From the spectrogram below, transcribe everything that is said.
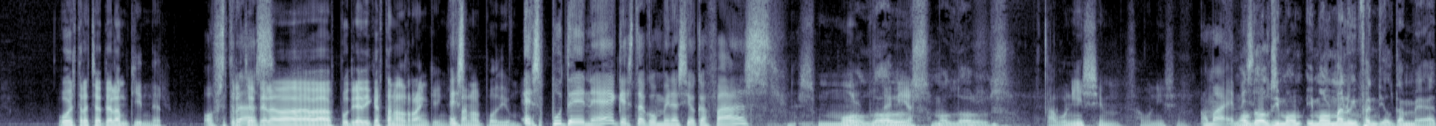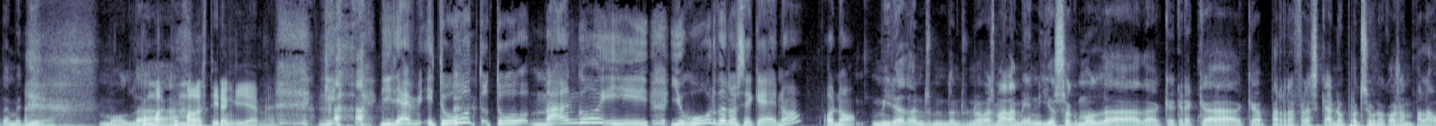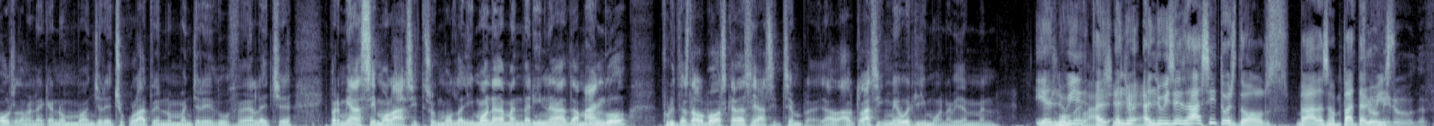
o stracciatella amb Kinder. Ostres, Stracciatella es podria dir que està en el rànquing, És- està en el pòdium. és potent, eh, aquesta combinació que fas. És molt, molt potent dolç, és- molt dolç. Està boníssim, està boníssim. Home, a Molt més, dolç i molt, i molt menú infantil també, eh? també et diré. Molt de... Com, com me l'estiren, Guillem, eh? Gui Guillem, i tu, tu, tu, mango i iogurt de no sé què, no? O no? Mira, doncs, doncs no vas malament. Jo sóc molt de, de que crec que, que per refrescar no pot ser una cosa empalagosa, de manera que no em menjaré xocolata i no em menjaré dulce de leche. Per mi ha de ser molt àcid. Sóc molt de llimona, de mandarina, de mango, fruites del bosc, ha de ser àcid, sempre. El, el clàssic meu és llimona, evidentment. I el Lluís, clàssic, el, el, eh? el Lluís és àcid o és dolç? Va, desempata, Jo Lluís. miro de,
